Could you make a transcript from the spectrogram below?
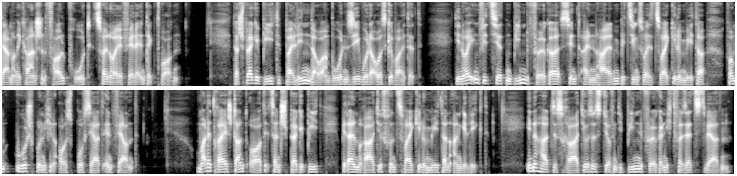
der amerikanischen Faulbrut zwei neue Fälle entdeckt worden. Das Sperrgebiet bei Lindau am Bodensee wurde ausgeweitet. Die neu infizierten Bienenvölker sind einen halben bzw. zwei Kilometer vom ursprünglichen Ausbruchsherd entfernt. Um alle drei Standorte ist ein Sperrgebiet mit einem Radius von zwei Kilometern angelegt. Innerhalb des Radiuses dürfen die Bienenvölker nicht versetzt werden.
